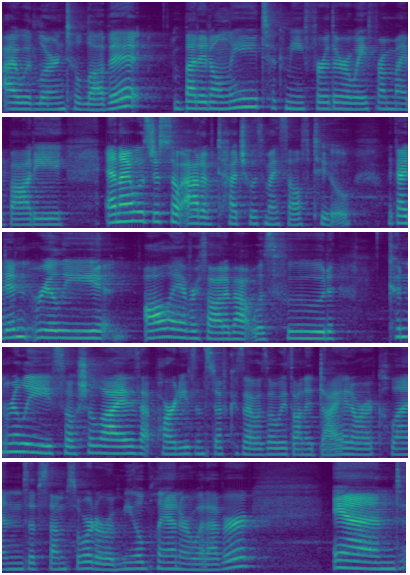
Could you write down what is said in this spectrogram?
I would learn to love it. But it only took me further away from my body. And I was just so out of touch with myself, too. Like, I didn't really, all I ever thought about was food. Couldn't really socialize at parties and stuff because I was always on a diet or a cleanse of some sort or a meal plan or whatever. And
